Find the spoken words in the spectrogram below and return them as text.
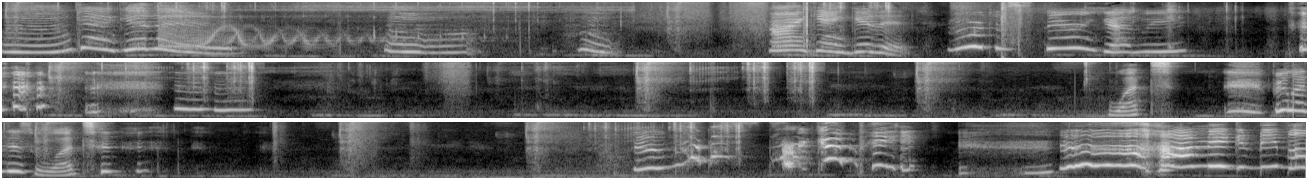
Mm, can't get it. Mm. I can't get it. You're just staring at me. what? Realize this what? I'm making people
